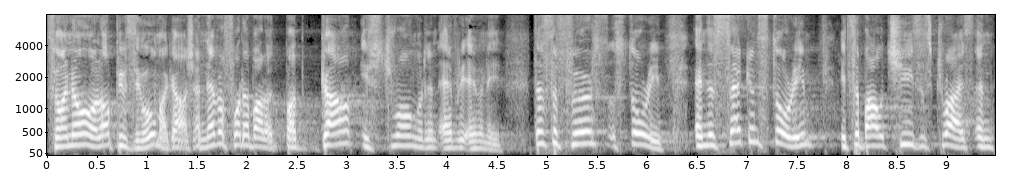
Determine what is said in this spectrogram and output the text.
So I know a lot of people say, oh my gosh, I never thought about it. But God is stronger than every enemy. That's the first story. And the second story, it's about Jesus Christ. And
